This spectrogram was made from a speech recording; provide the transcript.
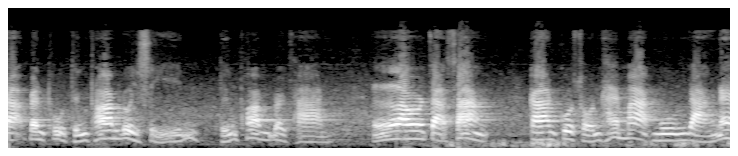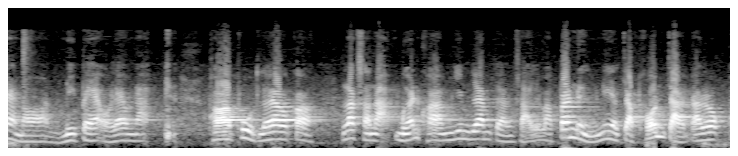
จะเป็นผู้ถึงพร้อมด้วยศีล ถึงพร้อมด้วยทาน เราจะสร้าง การกุศลให้มากมูลอย่างแน่นอนมีแปลออกแล้วนะ พอพูดแล้วก็ลักษณะเหมือนความยิ้มแย้มแจ่มใสว่าประหนึ่งเนี่ยจะพ้นจากนรกไป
